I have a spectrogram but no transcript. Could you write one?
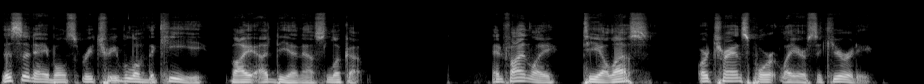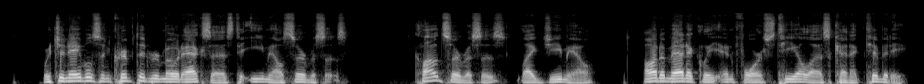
This enables retrieval of the key via a DNS lookup. And finally, TLS, or Transport Layer Security, which enables encrypted remote access to email services. Cloud services, like Gmail, automatically enforce TLS connectivity.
